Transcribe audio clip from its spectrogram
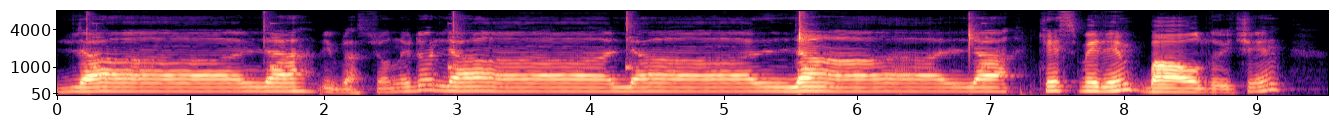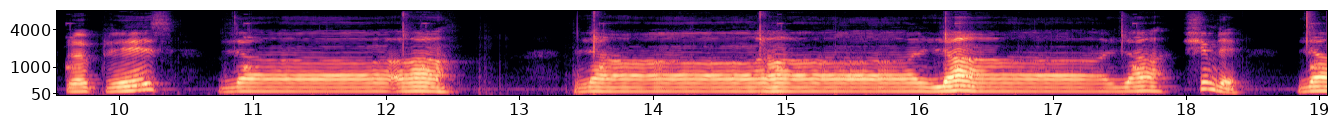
La la vibrasyonluydu. La la la la kesmedim bağ olduğu için. Röpriz la la la la. Şimdi. La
